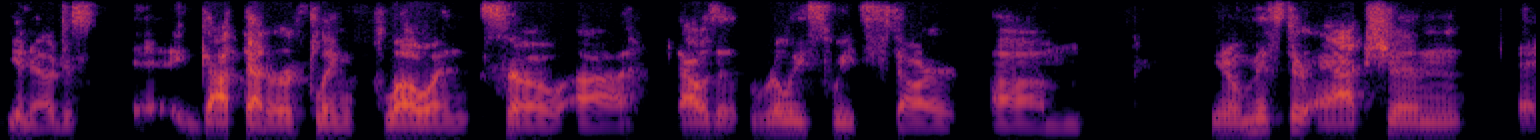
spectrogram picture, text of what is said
you know, just eh, got that earthling flowing. So uh, that was a really sweet start. Um, you know, Mr. Action, eh,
